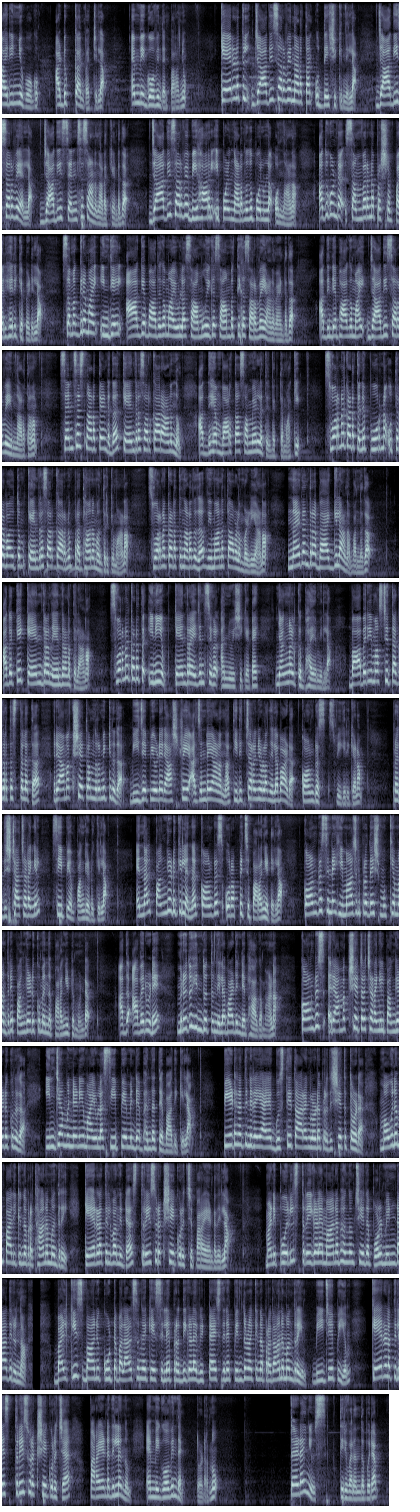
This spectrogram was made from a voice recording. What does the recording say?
കരിഞ്ഞു പോകും. അടുക്കാൻ പറ്റില്ല. എം വി ഗോവിന്ദൻ പറഞ്ഞു. കേരളത്തിൽ ജാതി സർവേ നടത്താൻ ഉദ്ദേശിക്കുന്നില്ല. ജാതി സർവേ അല്ല ജാതി സെൻസസ് ആണ് നടക്കേണ്ടത്. ജാതി സർവേ ബീഹാറിൽ ഇപ്പോൾ നടന്നതുപോലുള്ള ഒന്നാണ്. അതുകൊണ്ട് സംവരണ പ്രശ്നം പരിഹരിക്കപ്പെടില്ല. സമഗ്രമായി ഇന്ത്യയിൽ ആകെ ബാധകമായുള്ള സാമൂഹിക സാമ്പത്തിക സർവേയാണ് വേണ്ടത്. അതിന്റെ ഭാഗമായി ജാതി സർവേയും നടത്തണം. സെൻസസ് നടത്തേണ്ടത് കേന്ദ്ര സർക്കാരാണെന്നും അദ്ദേഹം വാർത്താ സമ്മേളനത്തിൽ വ്യക്തമാക്കി. സ്വർണക്കടത്തിന് പൂർണ ഉത്തരവാദിത്വം കേന്ദ്ര സർക്കാരിനും പ്രധാനമന്ത്രിക്കുമാണ്. സ്വർണക്കടത്ത് നടന്നത് വിമാനത്താവളം വഴിയാണ്. നയതന്ത്ര ബാഗിലാണ് വന്നത്. അതൊക്കെ കേന്ദ്ര നിയന്ത്രണത്തിലാണ്. സ്വർണക്കടത്ത് ഇനിയും കേന്ദ്ര ഏജൻസികൾ അന്വേഷിക്കട്ടെ. ഞങ്ങൾക്ക് ഭയമില്ല. ബാബരി മസ്ജിദ് തകർത്ത സ്ഥലത്ത് രാമക്ഷേത്രം നിർമ്മിക്കുന്നത് ബി ജെ പിയുടെ രാഷ്ട്രീയ അജണ്ടയാണെന്ന തിരിച്ചറിഞ്ഞുള്ള നിലപാട് കോൺഗ്രസ് സ്വീകരിക്കണം. പ്രതിഷ്ഠാ ചടങ്ങിൽ സി പി എം പങ്കെടുക്കില്ല. എന്നാൽ പങ്കെടുക്കില്ലെന്ന് കോൺഗ്രസ് ഉറപ്പിച്ച് പറഞ്ഞിട്ടില്ല. കോൺഗ്രസിന്റെ ഹിമാചൽ പ്രദേശ് മുഖ്യമന്ത്രി പങ്കെടുക്കുമെന്ന് പറഞ്ഞിട്ടുമുണ്ട്. അത് അവരുടെ മൃദു ഹിന്ദുത്വ നിലപാടിന്റെ ഭാഗമാണ്. കോൺഗ്രസ് രാമക്ഷേത്ര ചടങ്ങിൽ പങ്കെടുക്കുന്നത് ഇന്ത്യ മുന്നണിയുമായുള്ള സി പി എമ്മിന്റെ ബന്ധത്തെ ബാധിക്കില്ല. പീഡനത്തിനിരയായ ഗുസ്തി താരങ്ങളുടെ പ്രതിഷേധത്തോട് മൗനം പാലിക്കുന്ന പ്രധാനമന്ത്രി കേരളത്തിൽ വന്നിട്ട് സ്ത്രീ സുരക്ഷയെക്കുറിച്ച് പറയേണ്ടതില്ല. മണിപ്പൂരിൽ സ്ത്രീകളെ മാനഭംഗം ചെയ്തപ്പോൾ മിണ്ടാതിരുന്ന ബൾക്കീസ് ബാനു കൂട്ട ബലാത്സംഗ കേസിലെ പ്രതികളെ വിട്ടയച്ചതിനെ പിന്തുണയ്ക്കുന്ന പ്രധാനമന്ത്രിയും ബി ജെ പിയും കേരളത്തിലെ സ്ത്രീ സുരക്ഷയെക്കുറിച്ച് പറയേണ്ടതില്ലെന്നും എം വി ഗോവിന്ദൻ തുടർന്നു. Third eye news Thiruvananthapuram.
